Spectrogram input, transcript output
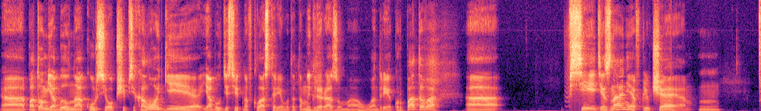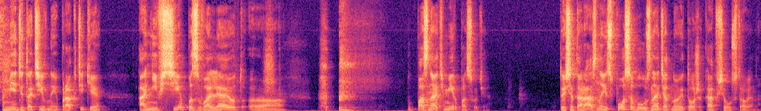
А, Потом я был на курсе общей психологии, я был действительно в кластере вот этом «Игры разума» у Андрея Курпатова. А, Все эти знания, включая медитативные практики, они все позволяют э, познать мир, по сути. То есть это разные способы узнать одно и то же, как все устроено.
